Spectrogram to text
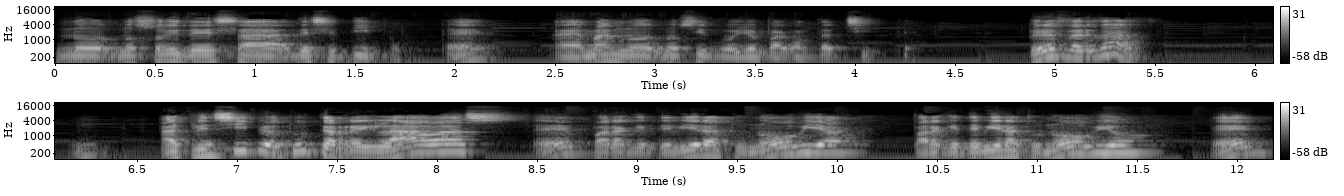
no, no soy de, esa, de ese tipo. ¿eh? Además, no, sirvo yo para contar chistes. Pero es verdad. Al principio tú te arreglabas ¿eh? para que te viera tu novia, para que te viera tu novio. ¿eh?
